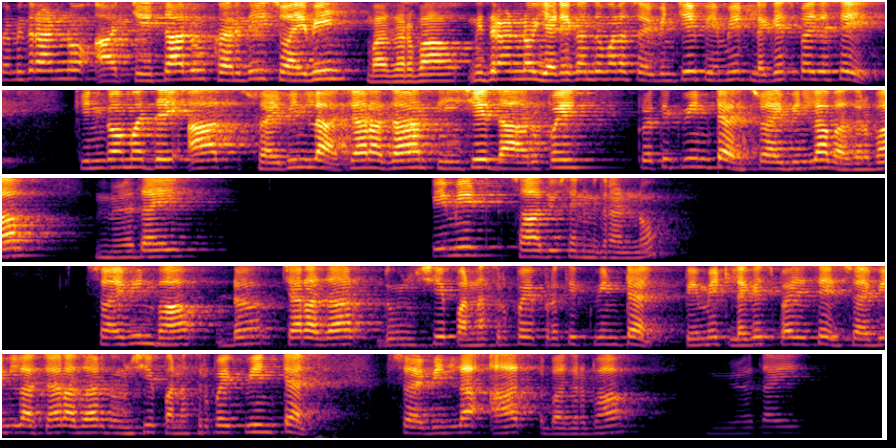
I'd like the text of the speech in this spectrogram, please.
तर मित्रांनो आजचे चालू खरेदी सोयाबीन बाजारभाव. मित्रांनो या ठिकाणी तुम्हाला सोयाबीनचे पेमेंट लगेच पाहिजे असेल. किनगावमध्ये आज सोयाबीनला चार हजार तीनशे दहा रुपये प्रति क्विंटल सोयाबीनला बाजारभाव मिळत आहे. पेमेंट सहा दिवसांनी मित्रांनो. सोयाबीन भाव ड चार हजार दोनशे पन्नास रुपये प्रति क्विंटल. पेमेंट लगेच पाहिजे असेल. सोयाबीनला चार हजार दोनशे पन्नास रुपये क्विंटल. सोयाबीनला आज बाजारभाव मिळत आहे.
